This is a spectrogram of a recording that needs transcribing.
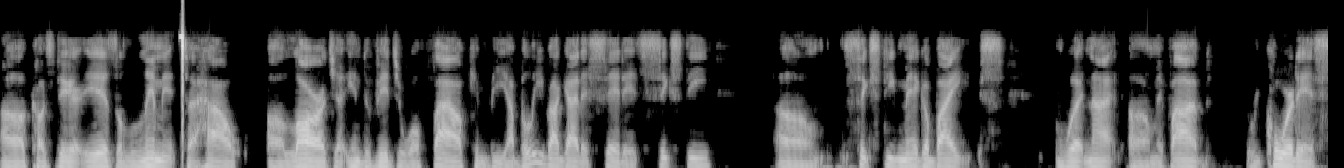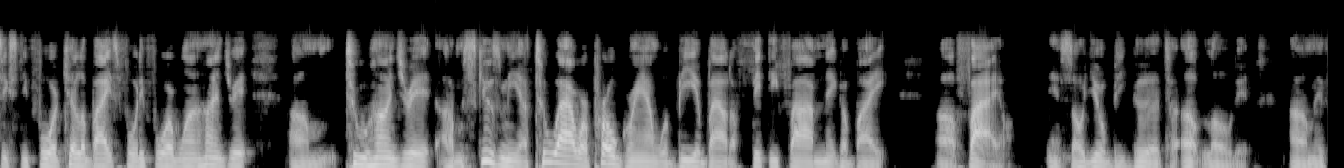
because uh, there is a limit to how uh, large individual file can be. I believe I got it set at 60 um, 60 megabytes, whatnot. Um, if I record at 64 kilobytes, 44 100, um, 200, um, excuse me, a two hour program would be about a 55 megabyte uh, file. And so you'll be good to upload it. Um, if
